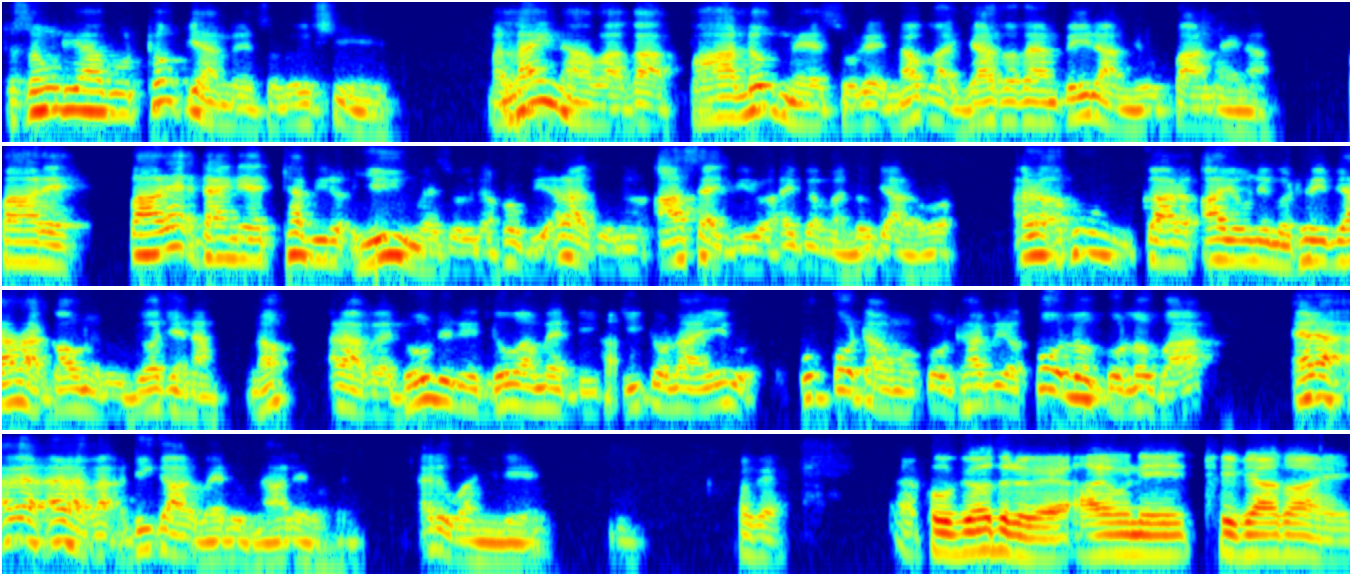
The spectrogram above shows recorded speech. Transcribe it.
တစုံတရာကိုထုတ်ပြန်မယ်ဆိုလို့ရှိရင် မလိုက်နာပါကဘာလုပ်မယ်ဆိုတဲ့နောက်ကရာဇသံပေးတာမျိုးပါနိုင်လားပါတယ်ပါတဲ့အတိုင်းတည်းထပ်ပြီးတော့အေးအေးယူမယ်ဆိုရင်တော့ဟုတ်ပြီအဲ့ဒါဆိုရင်အားဆိုင်ပြီးတော့အဲ့ဘက်မှာလုပ်ကြတော့ပေါ့အဲ့တော့အခုကတော့အာယုံတွေကိုထွေပြားတာကောင်းတယ်လို့ပြောချင်တာနော်အဲ့ဒါပဲဒိုးတွေတွေလိုရမဲ့ဒီဒီဒေါ်လာရေးကိုကိုကိုတောင်ကိုကုန်ထားပြီးတော့ကိုလို့ကိုလို့ပါအဲ့ဒါအဲ့ဒါအဲ့ဒါကအဓိကပဲလို့နားလဲပါတယ်အဲ့လိုပါညီလေးဟုတ်ကဲ့အခုပြောသလိုပဲအာယုံတွေထွေပြားသွားရင်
